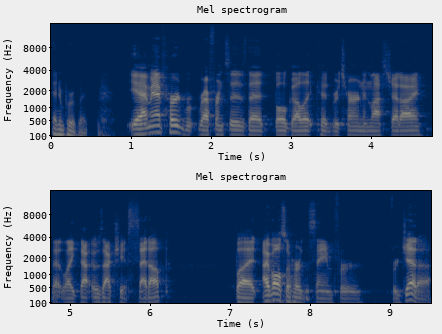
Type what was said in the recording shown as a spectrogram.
an improvement. Yeah, I mean, I've heard references that Bor Gullet could return in Last Jedi. That like that it was actually a setup, but I've also heard the same for for Jedha,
